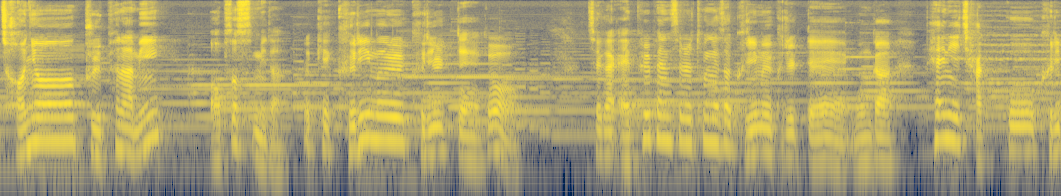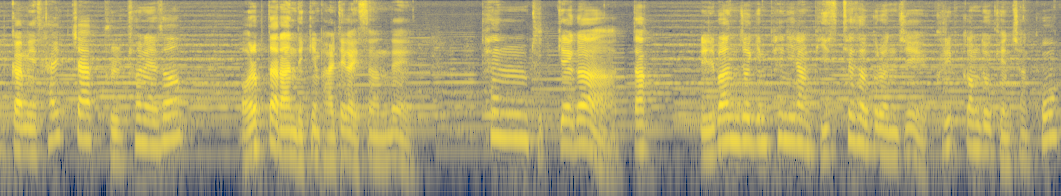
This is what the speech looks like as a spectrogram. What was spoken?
전혀 불편함이 없었습니다. 이렇게 그림을 그릴 때도 제가 애플 펜슬을 통해서 그림을 그릴 때 뭔가 펜이 작고 그립감이 살짝 불편해서 어렵다라는 느낌 받을 때가 있었는데 펜 두께가 딱 일반적인 펜이랑 비슷해서 그런지 그립감도 괜찮고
